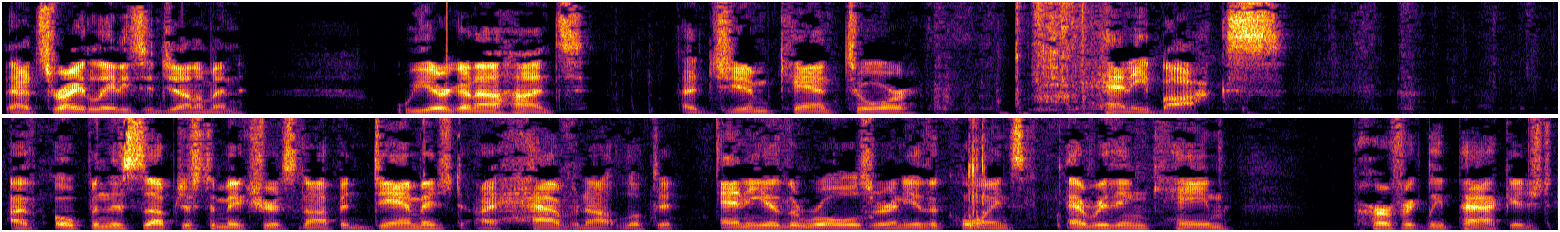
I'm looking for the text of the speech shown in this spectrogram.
That's right, ladies and gentlemen. We are going to hunt a Jim Cantor penny box. I've opened this up just to make sure it's not been damaged. I have not looked at any of the rolls or any of the coins. Everything came perfectly packaged,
